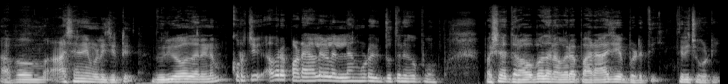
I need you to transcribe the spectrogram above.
അപ്പം ആശാനെ വിളിച്ചിട്ട് ദുര്യോധനനും കുറച്ച് അവരെ പടയാളികളെല്ലാം കൂടെ യുദ്ധത്തിനൊക്കെ പോകും. പക്ഷേ ദ്രൗപദൻ അവരെ പരാജയപ്പെടുത്തി തിരിച്ചോട്ടി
